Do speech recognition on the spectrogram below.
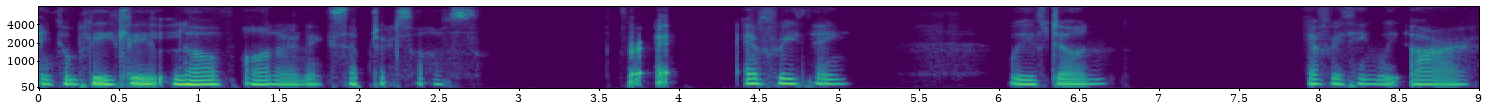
and completely love, honor, and accept ourselves for everything we've done, everything we are,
